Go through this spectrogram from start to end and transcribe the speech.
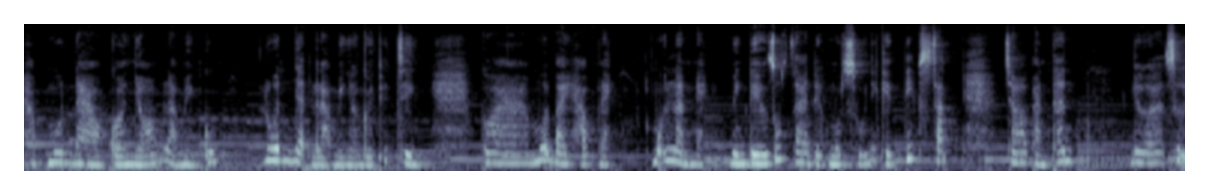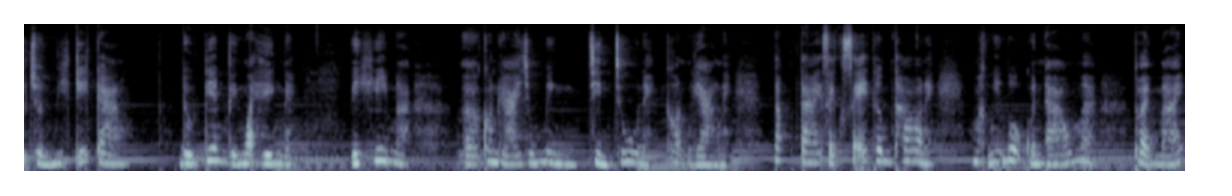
Học môn nào có nhóm là mình cũng luôn nhận là mình là người thuyết trình. Qua mỗi bài học này, mỗi lần này, mình đều rút ra được một số những cái tip sẵn cho bản thân. Như sự chuẩn bị kỹ càng đầu tiên về ngoại hình này. Vì khi mà uh, con gái chúng mình chỉn chu này gọn gàng này tóc tai sạch sẽ thơm tho này mặc những bộ quần áo mà thoải mái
